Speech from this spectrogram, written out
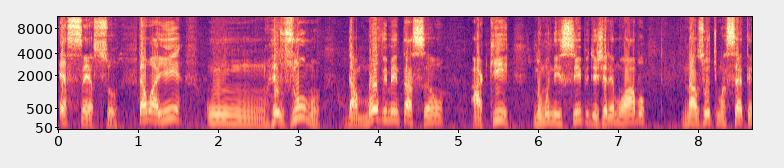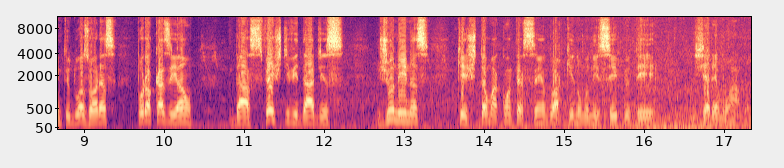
excesso. Então aí um resumo da movimentação aqui no município de Jeremoabo nas últimas 72 horas por ocasião das festividades juninas que estão acontecendo aqui no município de Jeremoabo.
